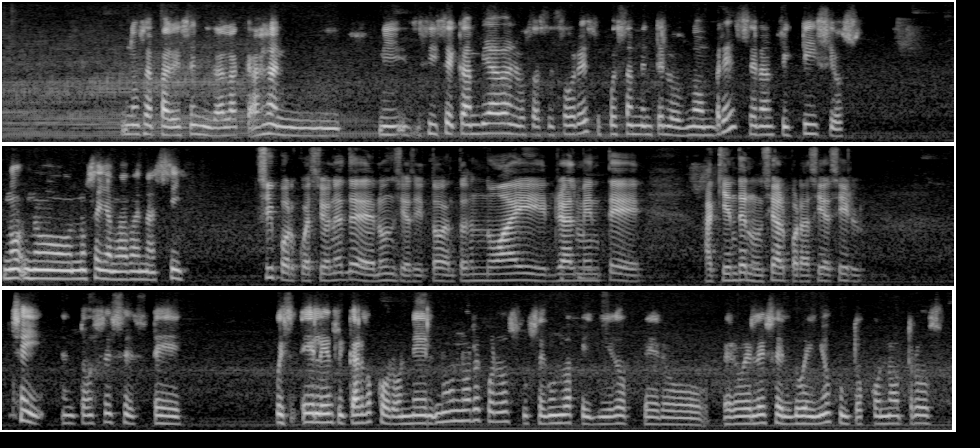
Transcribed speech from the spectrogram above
No se aparece ni da la cara, ni, ni si se cambiaban los asesores, supuestamente los nombres eran ficticios. No, no, no se llamaban así. Sí, por cuestiones de denuncias y todo. Entonces no hay realmente a quién denunciar, por así decirlo. Sí, entonces este pues él es Ricardo Coronel, no, no recuerdo su segundo apellido, pero, pero él es el dueño junto con otros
